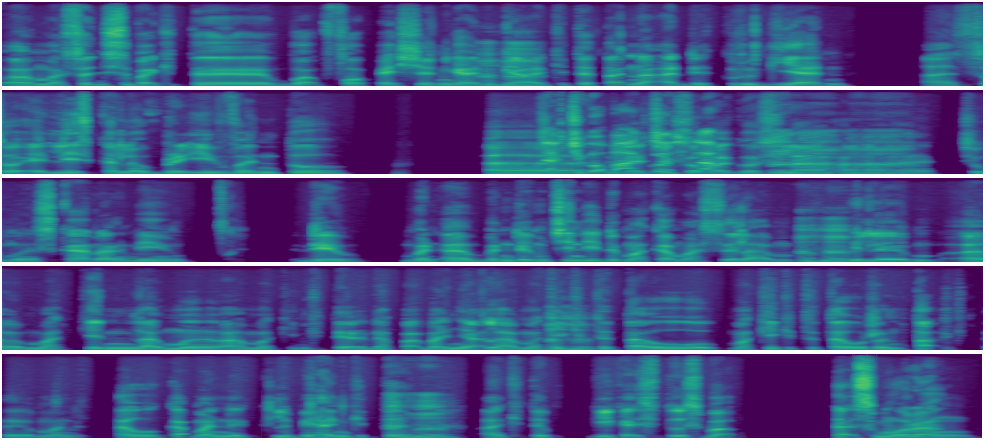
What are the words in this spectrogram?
uh, maksudnya sebab kita buat for passion kan Mhm. uh, kita tak nak ada kerugian uh, so at least kalau break even tu uh, Dah cukup bagus dah cukup lah. bagus lah Mhm, mhm. Uh, cuma sekarang ni dia uh, benda macam ni dia makan masa lah Mhm. bila uh, makin lama uh, makin kita dapat banyak lah makin Mhm. kita tahu makin kita tahu rentak kita mana, tahu kat mana kelebihan kita Mhm. uh, kita pergi kat situ sebab tak semua orang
